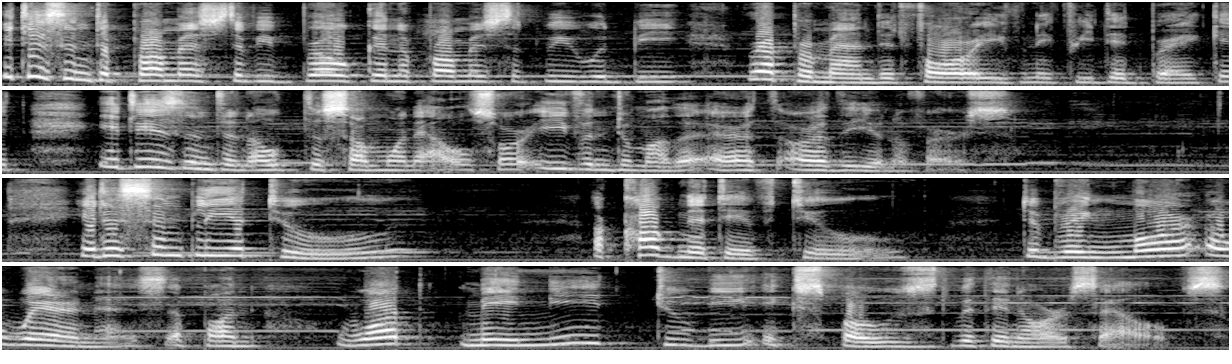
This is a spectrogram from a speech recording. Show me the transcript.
It isn't a promise to be broken, a promise that we would be reprimanded for, even if we did break it. It isn't an oath to someone else, or even to Mother Earth or the universe. It is simply a tool, a cognitive tool, to bring more awareness upon what may need to be exposed within ourselves.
